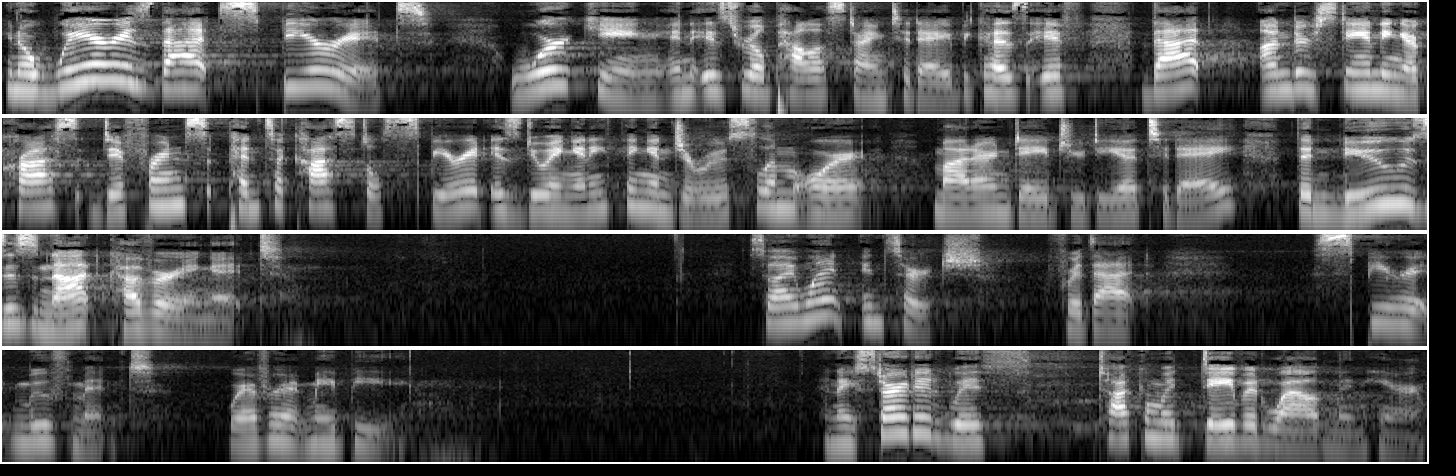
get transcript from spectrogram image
you know, where is that spirit working in Israel Palestine today? Because if that understanding across difference, Pentecostal spirit, is doing anything in Jerusalem or modern day Judea today, the news is not covering it. So I went in search for that spirit movement, wherever it may be. And I started with talking with David Wildman here.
